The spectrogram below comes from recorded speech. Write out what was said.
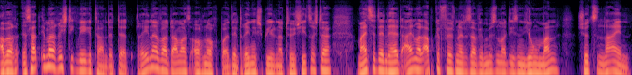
Aber es hat immer richtig wehgetan. Der, der Trainer war damals auch noch bei den Trainingsspielen natürlich Schiedsrichter. Meinst du denn, der hätte einmal abgepfiffen und hätte gesagt, wir müssen mal diesen jungen Mann schützen? Nein.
